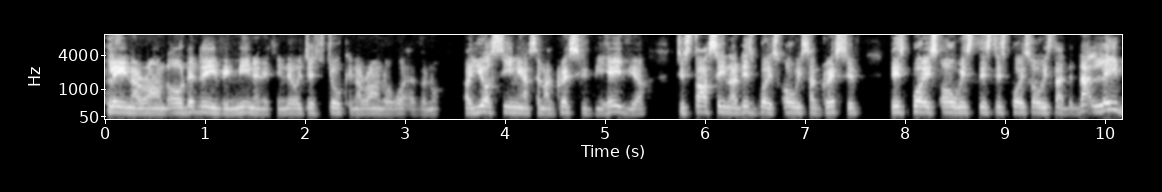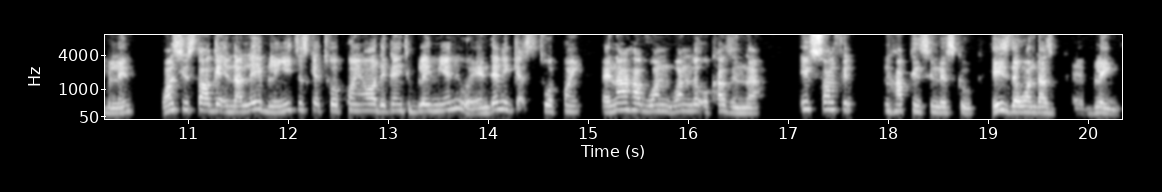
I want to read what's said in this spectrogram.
playing around, or they didn't even mean anything, they were just joking around or whatever. No, but you're seeing it as an aggressive behavior to start saying that this boy is always aggressive, this boy is always this, this boy is always that. That labeling, once you start getting that labeling, you just get to a point, oh, they're going to blame me anyway, and then it gets to a point. And I have one one little cousin that if something happens in the school, he's the one that's uh, blamed.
